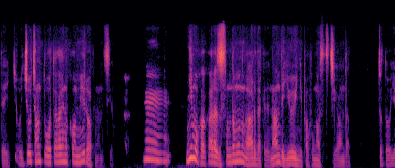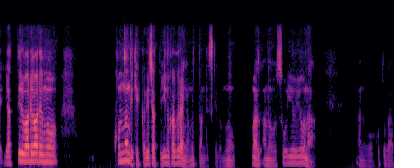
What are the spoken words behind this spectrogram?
て、一応ちゃんとお互いの顔見えるわけなんですよ。ー、うんにもかかわらず、そんなものがあるだけで、なんで優位にパフォーマンス違うんだ？ちょっとやってる我々も、こんなんで結果出ちゃっていいのかぐらいに思ったんですけども、まあ、あのそういうようなあのことがあっ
